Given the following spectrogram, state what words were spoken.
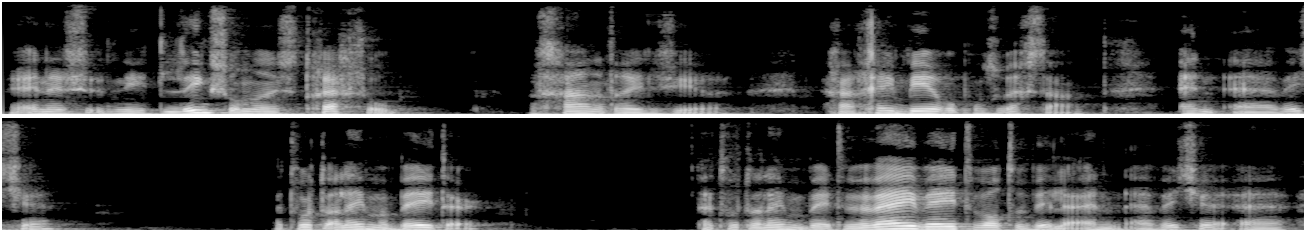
En is het niet linksom, dan is het rechtsom. We gaan het realiseren. Er gaan geen beren op ons weg staan. En uh, weet je, het wordt alleen maar beter. Het wordt alleen maar beter. Wij weten wat we willen. En uh, weet je, uh,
